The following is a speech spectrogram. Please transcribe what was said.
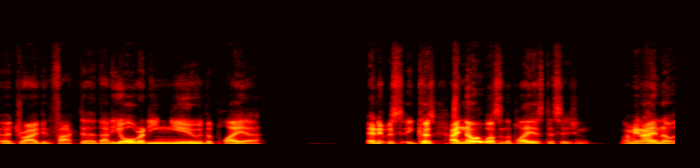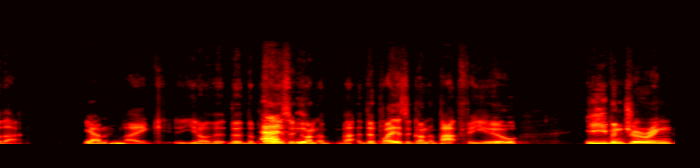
a driving factor that he already knew the player, and it was because I know it wasn't the player's decision. I mean, I know that. Yeah, Like you know, the the, the players are he- going to ba- the players are to bat for you, even during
